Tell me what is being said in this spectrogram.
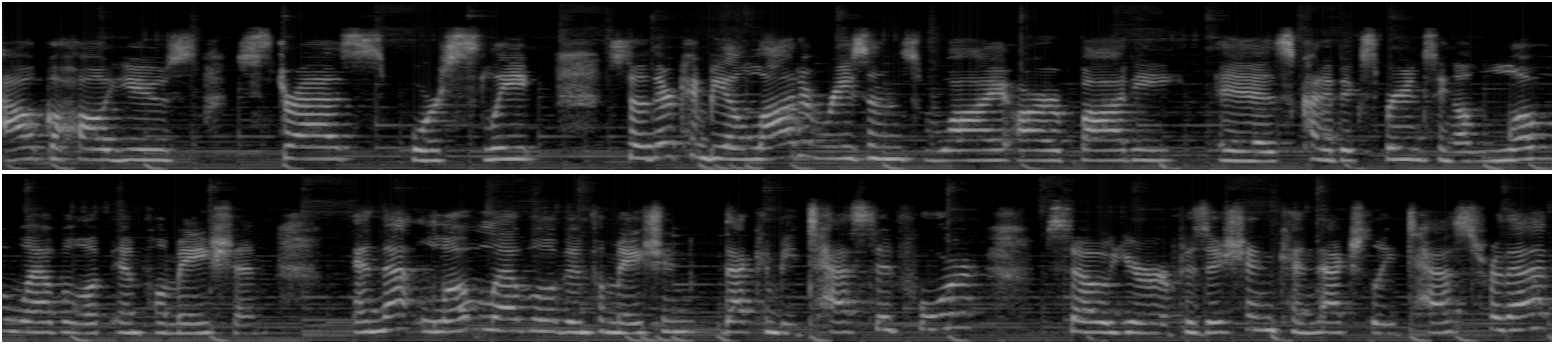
alcohol use, stress, poor sleep. So there can be a lot of reasons why our body is kind of experiencing a low level of inflammation. And that low level of inflammation that can be tested for. So your physician can actually test for that.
